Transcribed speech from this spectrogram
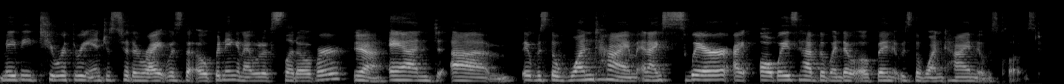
maybe two or three inches to the right was the opening, and I would have slid over yeah. and um it was the one time and i swear i always have the window open it was the one time it was closed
